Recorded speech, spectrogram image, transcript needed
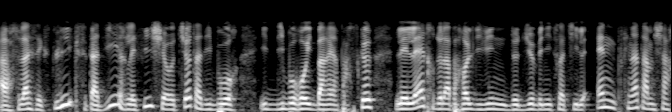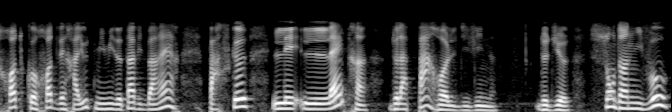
alors cela s'explique, c'est-à-dire les fiches chez Otiot à Dibour, Dibouro Barer, parce que les lettres de la parole divine de Dieu béni soit-il, En Prinat Amshachot Kochot Vechayut parce que les lettres de la parole divine de Dieu sont d'un niveau,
